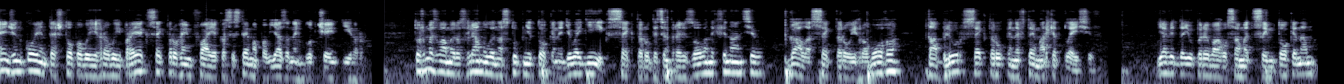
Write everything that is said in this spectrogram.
Engine Coin теж топовий ігровий проєкт сектору GameFi, екосистема пов'язаних блокчейн ігор. Тож ми з вами розглянули наступні токени DYDX сектору децентралізованих фінансів, Gala сектору ігрового та Blur сектору NFT маркетплейсів. Я віддаю перевагу саме цим токенам,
